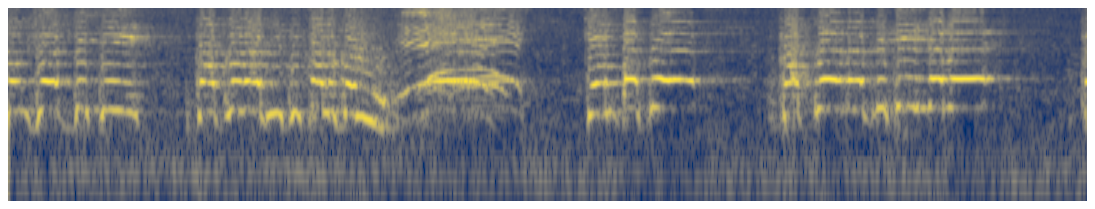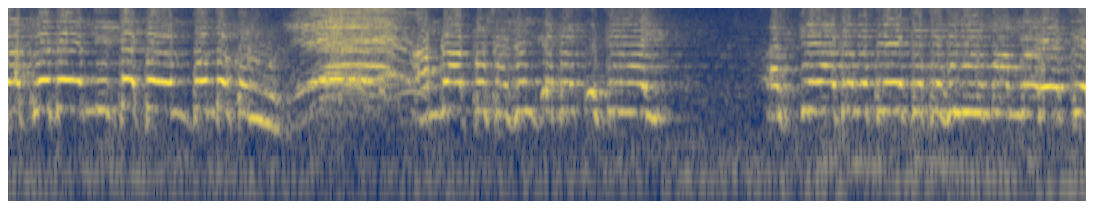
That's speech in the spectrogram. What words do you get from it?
সংসদ ভিত্তিক ছাত্র রাজনীতি চালু করুন। ক্যাম্পাসে ছাত্র রাজনীতির নামে ছাত্রদের নির্যাতন বন্ধ করুন। আমরা প্রশাসনকে বলতে চাই, আজকে আদালতে যতগুলি মামলা রয়েছে,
